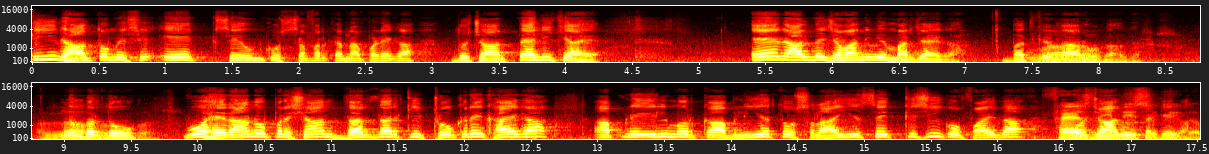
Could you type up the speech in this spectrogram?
तीन हालतों में से एक से उनको सफ़र करना पड़ेगा। दो चार, पहली क्या है? एन आलम जवानी में मर जाएगा बद किरदार होगा अगर। नंबर दो वो हैरान परेशान दर दर की ठोकरें खाएगा अपने इल्म और काबिलियत और सलाहियत से किसी को फ़ायदा पहुँचा नहीं सकेगा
